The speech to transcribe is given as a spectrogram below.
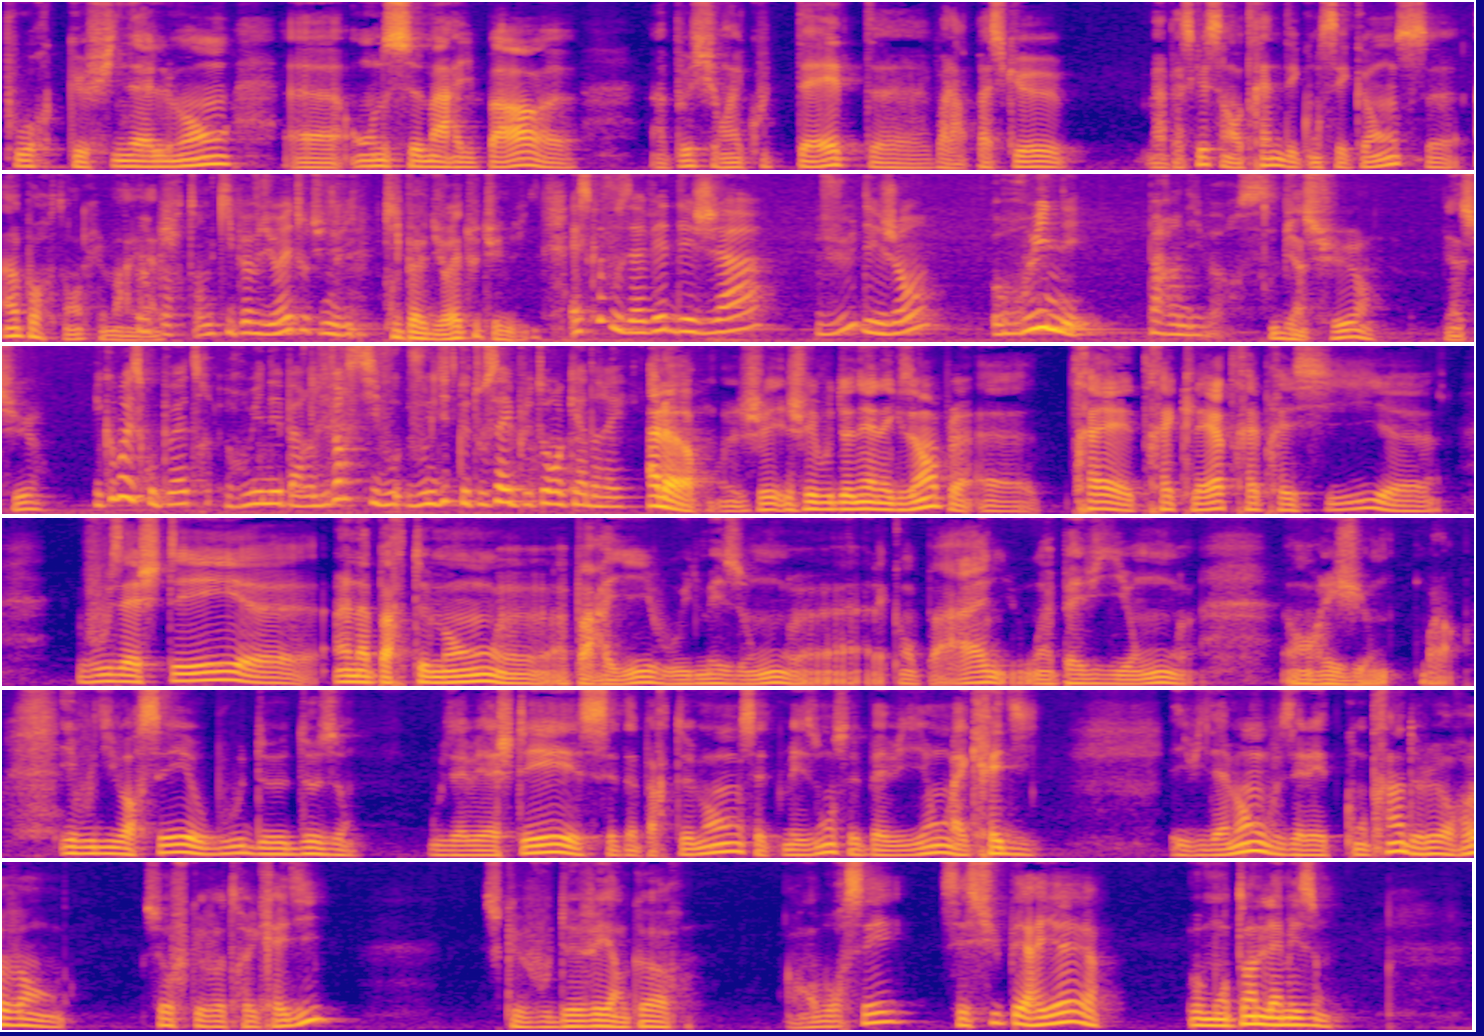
pour que finalement euh, on ne se marie pas un peu sur un coup de tête, voilà, parce que bah, parce que ça entraîne des conséquences euh, importantes, le mariage. Importantes, qui peuvent durer toute une vie. Qui peuvent durer toute une vie. Est-ce que vous avez déjà vu des gens ruinés par un divorce? Bien sûr, bien sûr. Et comment est-ce qu'on peut être ruiné par un divorce si vous, vous me dites que tout ça est plutôt encadré? Alors, je vais, je vais, vous donner un exemple euh, très, très clair, très précis. Euh, vous achetez euh, un appartement euh, à Paris ou une maison euh, à la campagne ou un pavillon en région, voilà. Et vous divorcez au bout de deux ans. Vous avez acheté cet appartement, cette maison, ce pavillon à crédit. Évidemment, vous allez être contraint de le revendre. Sauf que votre crédit, ce que vous devez encore rembourser, c'est supérieur au montant de la maison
